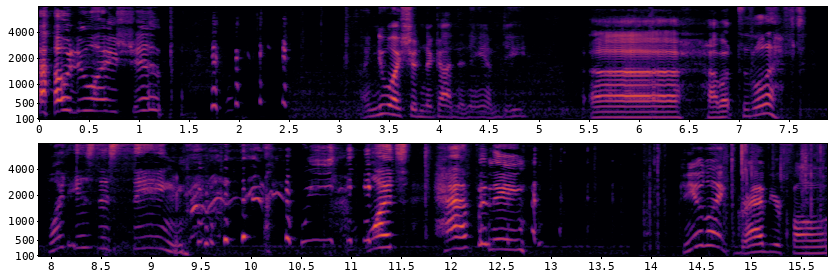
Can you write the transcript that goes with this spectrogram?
how do I ship? I knew I shouldn't have gotten an AMD. Uh, how about to the left? What is this thing? What's happening? Can you like grab your phone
